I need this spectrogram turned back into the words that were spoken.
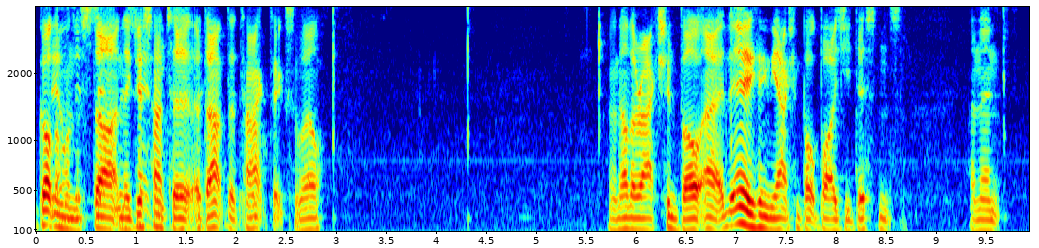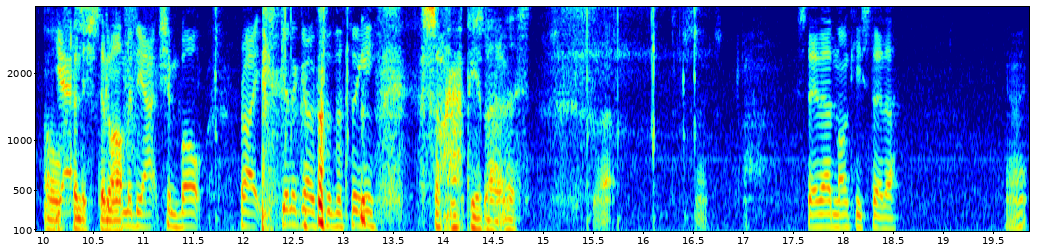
got They them on the start, and they just had to right? adapt the tactics well. Another action bolt. Uh, anything the action bolt buys you distance, and then oh, yes, finish them got off. him with the action bolt. Right, he's gonna go for the thingy. So happy about So- this. So- Stay there, monkey. Stay there. Alright.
